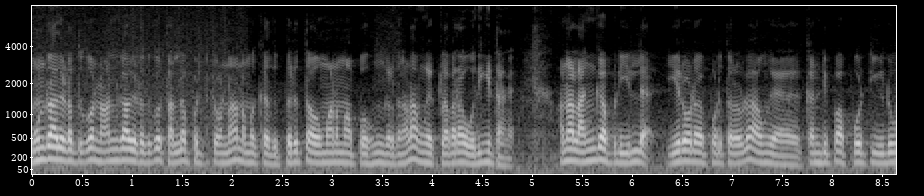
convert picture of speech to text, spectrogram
மூன்றாவது இடத்துக்கோ நான்காவது இடத்துக்கோ தள்ளப்பட்டுட்டோம்னா நமக்கு அது பெருத்த அவமானமாக போகுங்கிறதுனால அவங்க கிளவராக ஒதுங்கிட்டாங்க. ஆனால் அங்கே அப்படி இல்லை. ஈரோட பொறுத்தளவில் அவங்க கண்டிப்பாக போட்டி இடு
